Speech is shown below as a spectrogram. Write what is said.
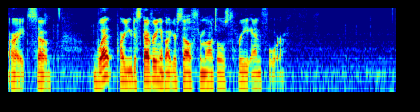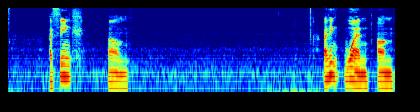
All right, so what are you discovering about yourself through modules 3 and 4? I think um, I think one um,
